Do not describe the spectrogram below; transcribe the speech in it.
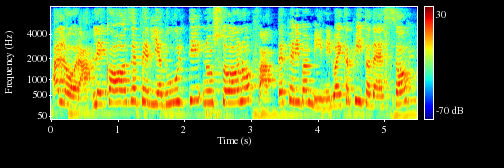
Allora, le cose per gli adulti non sono fatte per i bambini, lo hai capito adesso?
